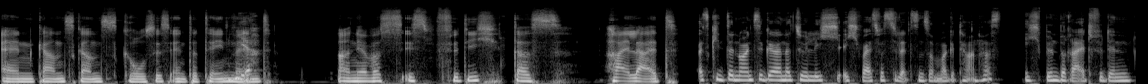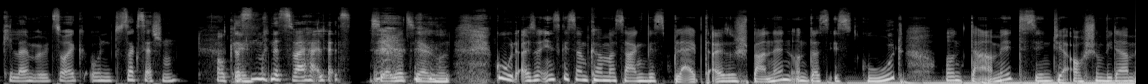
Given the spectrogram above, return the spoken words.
ein ganz, ganz großes Entertainment. Ja. Anja, was ist für dich das Highlight? Als Kind der 90er natürlich, ich weiß, was du letzten Sommer getan hast. Ich bin bereit für den Killer im Ölzeug und Succession. Okay. Das sind meine zwei Highlights. Sehr gut, sehr gut. gut, also insgesamt kann man sagen, es bleibt also spannend und das ist gut. Und damit sind wir auch schon wieder am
